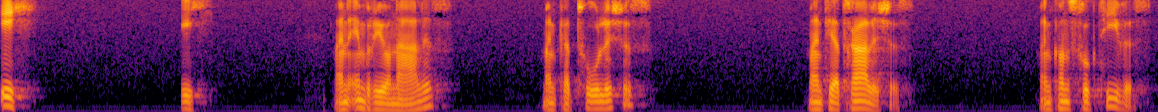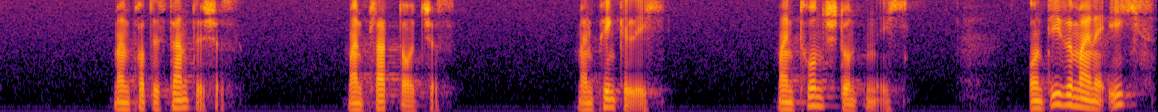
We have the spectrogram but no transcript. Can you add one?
Ich. Ich. mein embryonales, mein katholisches, mein theatralisches, mein konstruktives, mein protestantisches, mein plattdeutsches, mein Pinkel-Ich, mein Turnstunden-Ich. Und diese meine Ichs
